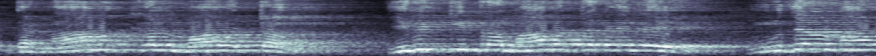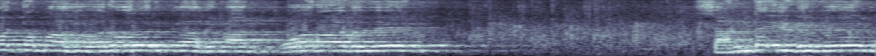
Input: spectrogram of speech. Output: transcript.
இந்த நாமக்கல் மாவட்டம் இருக்கின்ற மாவட்டங்களிலே முதல் மாவட்டமாக வருவதற்காக நான் போராடுவேன் சண்டையிடுவேன்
